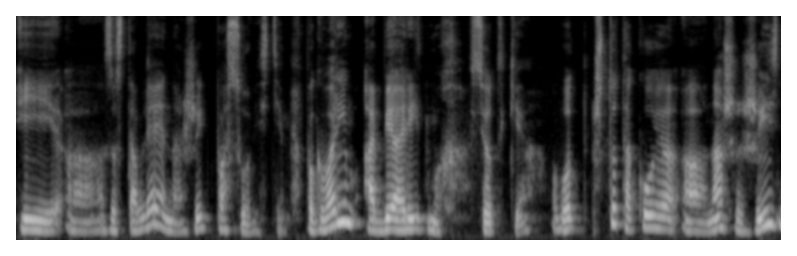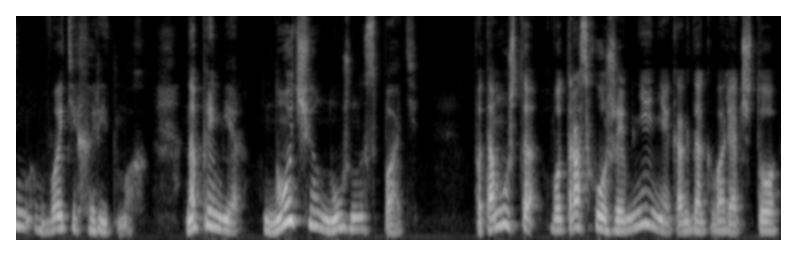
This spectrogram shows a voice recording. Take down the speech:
и а, заставляя нас жить по совести. Поговорим о биоритмах все-таки. Вот что такое а, наша жизнь в этих ритмах. Например, ночью нужно спать. Потому что вот расхожее мнение, когда говорят, что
